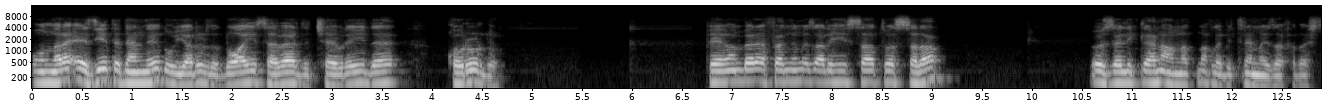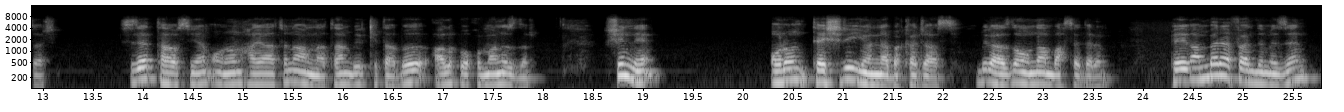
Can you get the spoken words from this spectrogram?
Onlara eziyet edenleri de uyarırdı. Doğayı severdi. Çevreyi de korurdu. Peygamber Efendimiz Aleyhisselatü Vesselam özelliklerini anlatmakla bitiremeyiz arkadaşlar. Size tavsiyem onun hayatını anlatan bir kitabı alıp okumanızdır. Şimdi onun teşri yönüne bakacağız. Biraz da ondan bahsedelim. Peygamber Efendimizin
